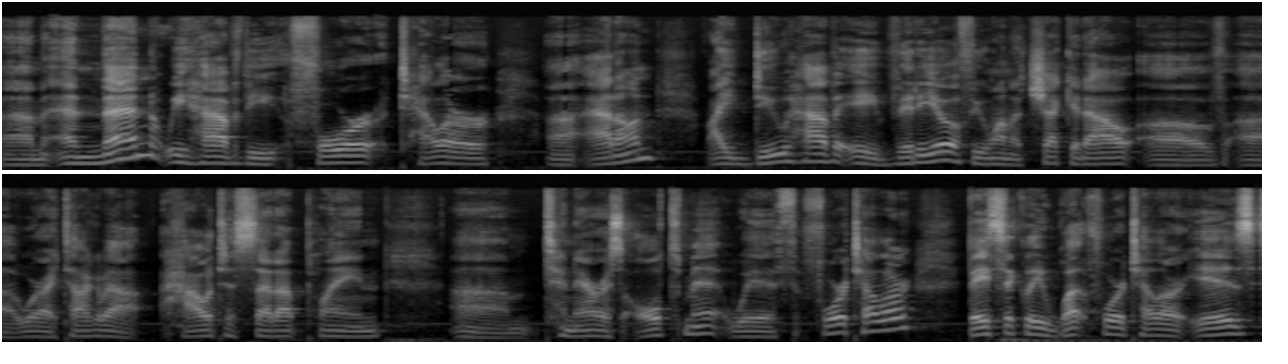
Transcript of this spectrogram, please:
Um, and then we have the Forteller uh, add-on. I do have a video if you want to check it out of uh, where I talk about how to set up playing um, Tanares Ultimate with Forteller. Basically, what Forteller is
